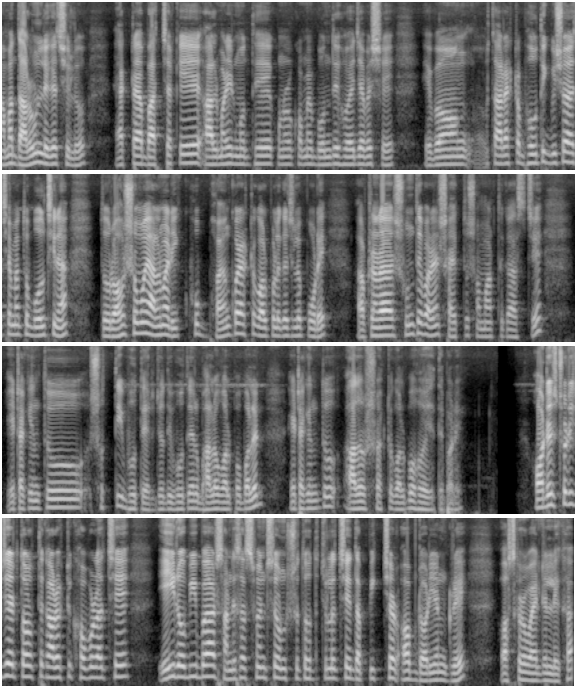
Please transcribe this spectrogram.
আমার দারুণ লেগেছিল, একটা বাচ্চাকে আলমারির মধ্যে কোনো রকমের বন্দি হয়ে যাবে সে, এবং তার একটা ভৌতিক বিষয় আছে, আমি তো বলছি না। তো রহস্যময় আলমারি, খুব ভয়ঙ্কর একটা গল্প লেগেছিল পড়ে। আপনারা শুনতে পারেন, সাহিত্য সমার থেকে আসছে। এটা কিন্তু সত্যি ভূতের, যদি ভূতের ভালো গল্প বলেন, এটা কিন্তু আদর্শ একটা গল্প হয়ে যেতে পারে। অডিও স্টোরিজের তরফ থেকে আরও একটি খবর আছে, এই রবিবার সানডে সাসপেন্সে অনুষ্ঠিত হতে চলেছে The Picture of Dorian Gray Oscar ওয়াইল্ডের লেখা,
